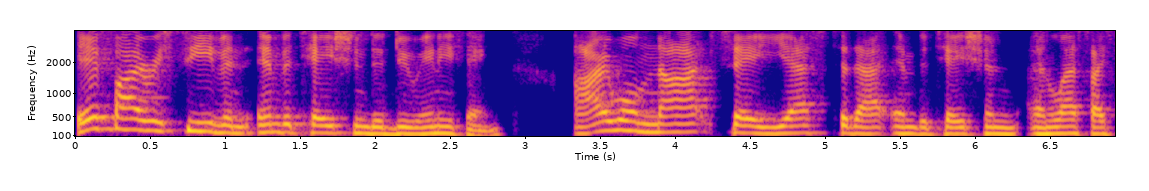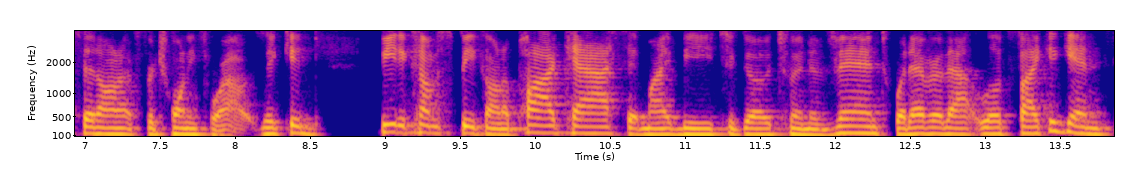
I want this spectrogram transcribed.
If I receive an invitation to do anything, I will not say yes to that invitation unless I sit on it for 24 hours. It could be to come speak on a podcast, it might be to go to an event, whatever that looks like. Again,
